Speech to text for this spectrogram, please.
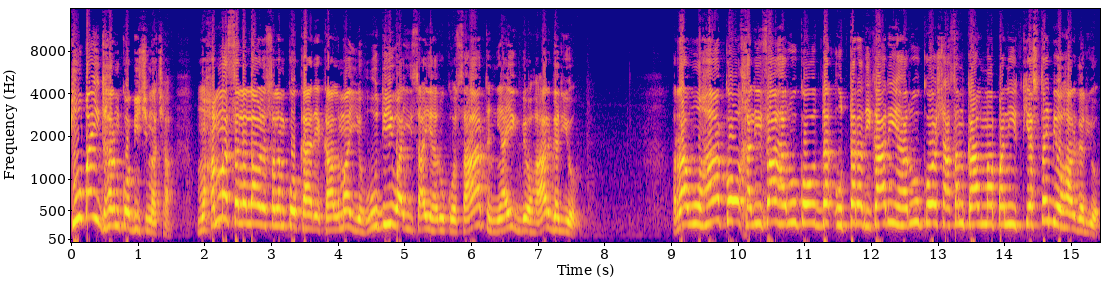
दुवै धर्मको बीचमा छ। मोहम्मद सल्लाह वसलमको कार्यकालमा यहुदी वा इसाईहरूको साथ न्यायिक व्यवहार गरियो। र उहाँको खलिफाहरूको उत्तराधिकारीहरूको शासनकालमा पनि त्यस्तै व्यवहार गरियो।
